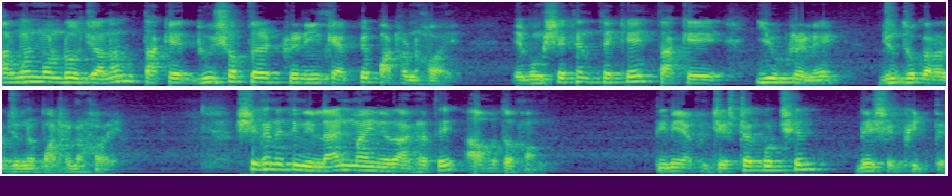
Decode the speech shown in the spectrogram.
আরমান মণ্ডল জানান, তাকে দুই সপ্তাহের ট্রেনিং ক্যাম্পে পাঠানো হয় এবং সেখান থেকে তাকে ইউক্রেনে যুদ্ধ করার জন্য পাঠানো হয়। সেখানে তিনি ল্যান্ড মাইনের আঘাতে আহত হন। তিনি এখন চেষ্টা করছেন দেশে ফিরতে।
